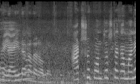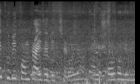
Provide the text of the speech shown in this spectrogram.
ভাইয়া দুইটা কালার হবে। আটশো পঞ্চাশ টাকা মানে খুবই কম প্রাইসে দিচ্ছেন। সর্বনিম্ন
